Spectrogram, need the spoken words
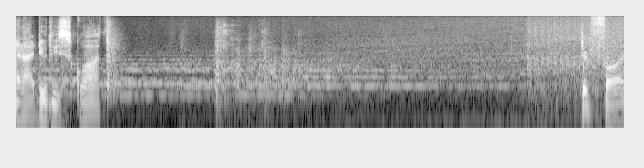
And I do these squats. They're fun.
